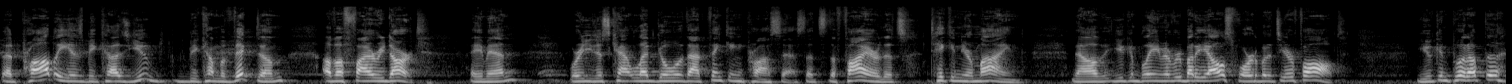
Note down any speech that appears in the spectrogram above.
that probably is because you've become a victim of a fiery dart. Amen? Where you just can't let go of that thinking process. That's the fire that's taken your mind. Now you can blame everybody else for it, but it's your fault. You can put up the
